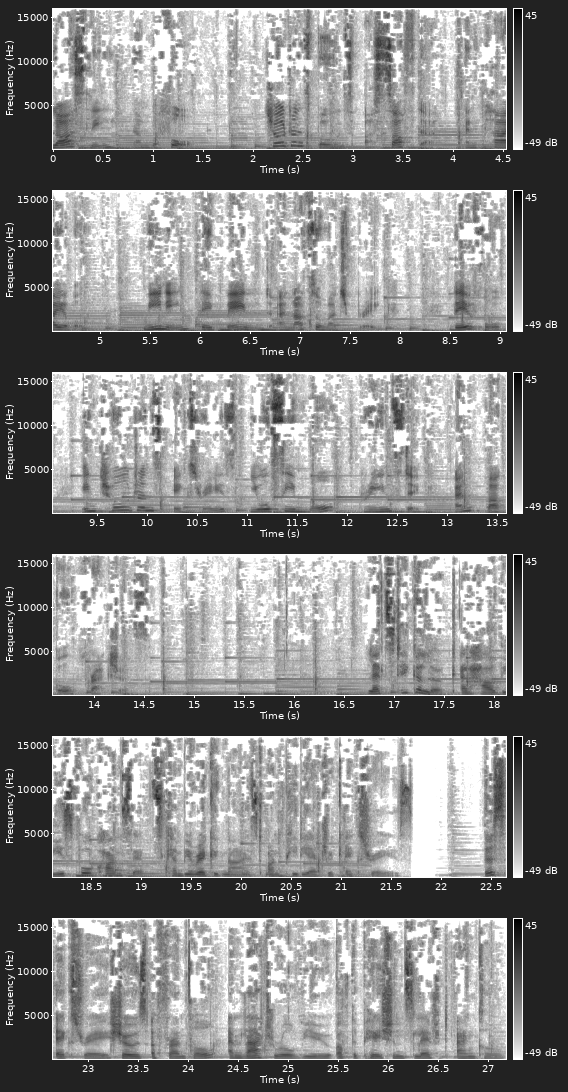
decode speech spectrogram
Lastly, number 4. Children's bones are softer and pliable meaning they bend and not so much break. Therefore, in children's x rays, you will see more green stick and buckle fractures. Let's take a look at how these four concepts can be recognized on pediatric x rays. This x ray shows a frontal and lateral view of the patient's left ankle.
